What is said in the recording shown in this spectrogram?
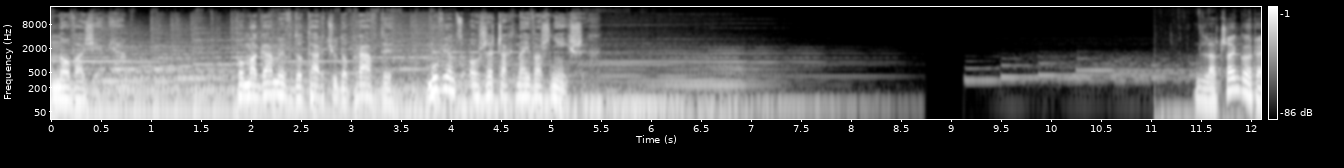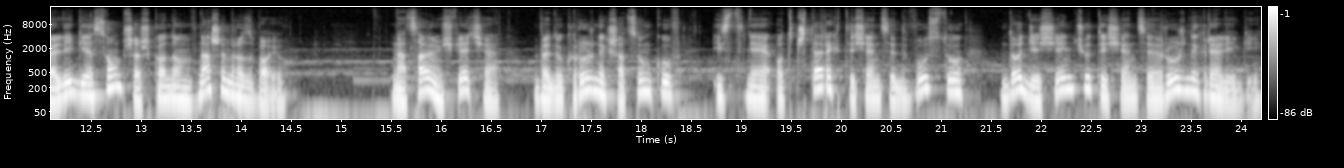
Nowa Ziemia. Pomagamy w dotarciu do prawdy, mówiąc o rzeczach najważniejszych. Dlaczego religie są przeszkodą w naszym rozwoju? Na całym świecie, według różnych szacunków, istnieje od 4200 do 10 tysięcy różnych religii.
